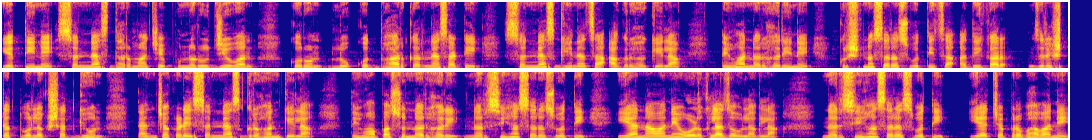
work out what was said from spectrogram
यतीने संन्यास धर्माचे पुनरुज्जीवन करून लोकोद्धार करण्यासाठी संन्यास घेण्याचा आग्रह केला. तेव्हा नरहरीने कृष्ण सरस्वतीचा अधिकार ज्येष्ठत्व लक्षात घेऊन त्यांच्याकडे संन्यास ग्रहण केला. तेव्हापासून नरहरी नरसिंह सरस्वती या नावाने ओळखला जाऊ लागला. नरसिंह सरस्वती याच्या प्रभावाने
